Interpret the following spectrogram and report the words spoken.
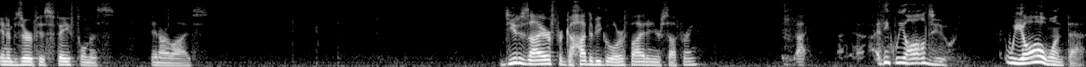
and observe His faithfulness in our lives. Do you desire for God to be glorified in your suffering? I, I think we all do. We all want that.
